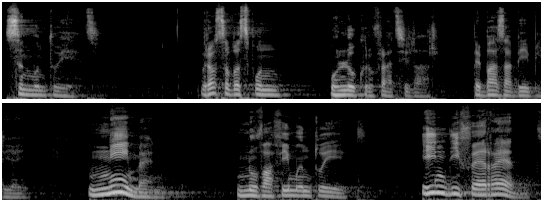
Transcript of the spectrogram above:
sunt mântuiți. Vreau să vă spun un lucru, fraților, pe baza Bibliei. Nimeni nu va fi mântuit, indiferent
